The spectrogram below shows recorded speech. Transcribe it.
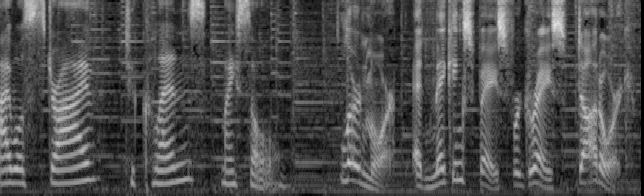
I will strive to cleanse my soul. Learn more at makingspaceforgrace.org.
